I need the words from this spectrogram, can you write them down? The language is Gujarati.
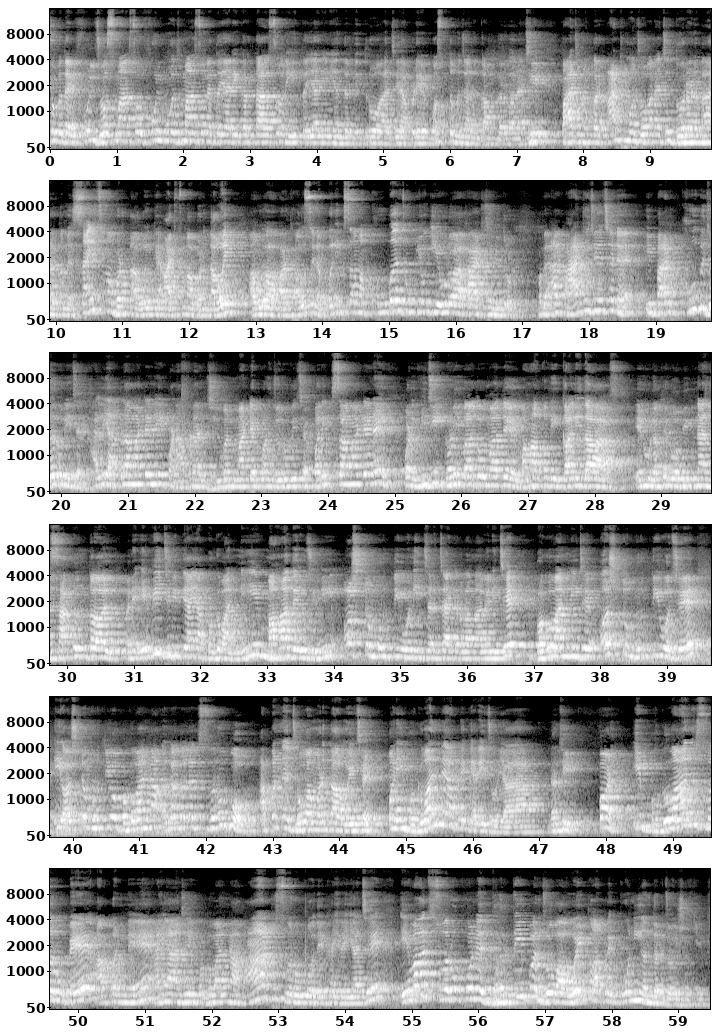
છો બધા ફૂલ જોશમાં હશો, ફૂલ મોજમાં હશો ને તૈયારી કરતા હશો ને એ તૈયારીની અંદર મિત્રો આજે આપણે મસ્ત મજાનું કામ કરવાના છીએ. પાંચ નંબર આઠમો જોવાના છે. ધોરણ બાર તમે સાયન્સમાં ભણતા હોય કે આર્ટ્સમાં ભણતા હોય, આવડો આ પાઠ આવશે ને પરીક્ષામાં ખૂબ જ ઉપયોગી એવડો આ પાઠ છે મિત્રો. હવે આ પાઠ જે છે ને એ પાઠ ખૂબ જરૂરી છે. ખાલી આપણા માટે નહીં, પણ આપણા જીવન માટે પણ જરૂરી છે. પરીક્ષા માટે નહીં, પણ બીજી ઘણી વાતો માટે મહાકવિ કાલિદાસ એનું લખેલું અભિજ્ઞાન શાકુંતલ. અને એવી જ રીતે અહીંયા ભગવાનની, મહાદેવજીની અષ્ટમૂર્તિઓની ચર્ચા કરવામાં આવેલી છે. ભગવાનની જે અષ્ટમૂર્તિઓ છે, એ અષ્ટમૂર્તિઓ ભગવાનના અલગ અલગ સ્વરૂપો આપણને જોવા મળતા હોય છે. પણ એ ભગવાનને આપણે ક્યારેય જોયા નથી. પણ એ ભગવાન સ્વરૂપે આપણને અહીંયા જે ભગવાનના આઠ સ્વરૂપો દેખાઈ રહ્યા છે, એવા જ સ્વરૂપોને ધરતી પર જોવા હોય તો આપણે કોની અંદર જોઈ શકીએ?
